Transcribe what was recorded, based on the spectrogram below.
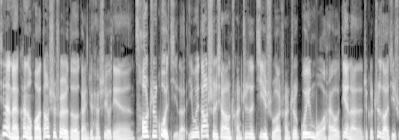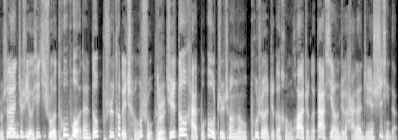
现在来看的话，当时菲尔德感觉还是有点操之过急了。因为当时像船只的技术啊、船只规模，还有电缆的这个制造技术，虽然就是有一些技术的突破，但都不是特别成熟。对，其实都还不够支撑能铺设这个横跨整个大西洋这个海缆这件事情的。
